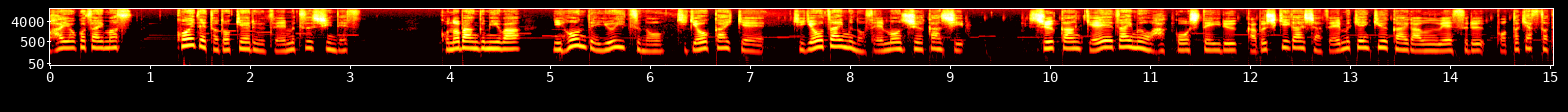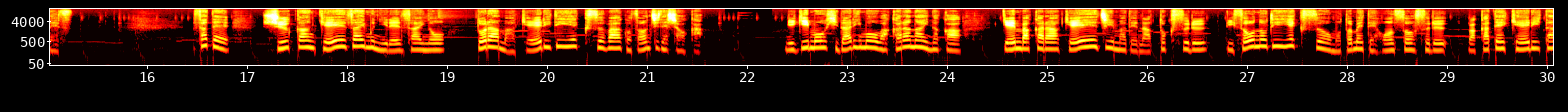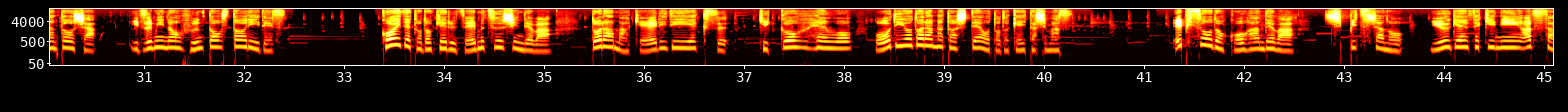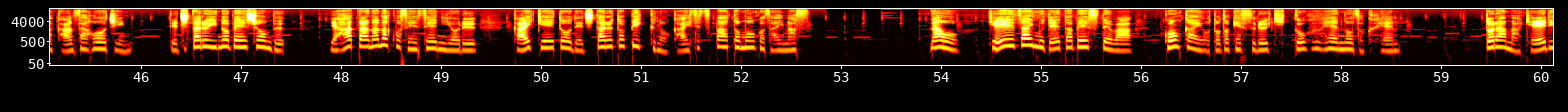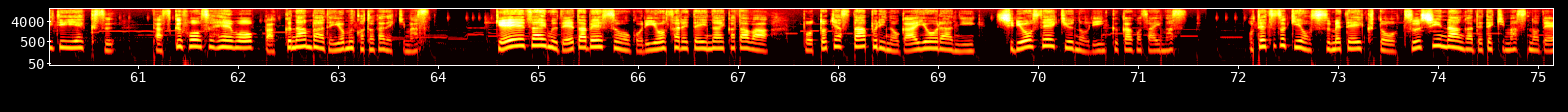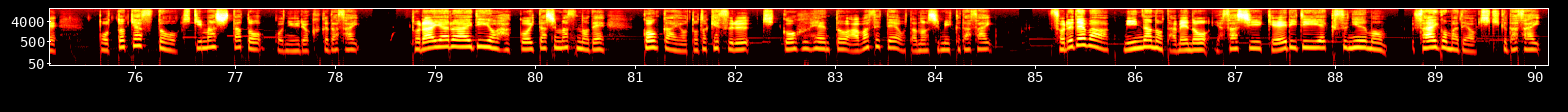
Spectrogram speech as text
おはようございます。声で届ける税務通信です。この番組は日本で唯一の企業会計企業財務の専門週刊誌週刊経営財務を発行している株式会社税務研究会が運営するポッドキャストです。さて週刊経営財務に連載のドラマ経理 DX はご存知でしょうか？右も左もわからない中現場から経営陣まで納得する理想の DX を求めて奔走する若手経理担当者泉の奮闘ストーリーです。声で届ける税務通信ではドラマ経理 DX キックオフ編をオーディオドラマとしてお届けいたします。エピソード後半では執筆者の有限責任あずさ監査法人デジタルイノベーション部八幡奈々子先生による会計とデジタルトピックの解説パートもございます。なお経営財務データベースでは今回お届けするキックオフ編の続編ドラマ経理 DX タスクフォース編をバックナンバーで読むことができます。経営財務データベースをご利用されていない方はポッドキャストアプリの概要欄に資料請求のリンクがございます。お手続きを進めていくと通信欄が出てきますのでポッドキャストを聞きましたとご入力ください。トライアル ID を発行いたしますので今回お届けするキックオフ編と合わせてお楽しみください。それではみんなのための優しい経理 DX 入門最後までお聞きください。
